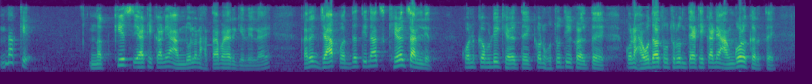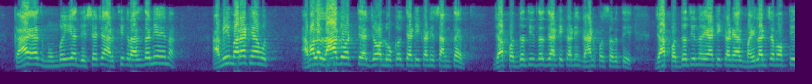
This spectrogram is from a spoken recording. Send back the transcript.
नक्की. नक्कीच या ठिकाणी आंदोलन हाताबाहेर गेलेलं आहे. कारण ज्या पद्धतीनंच खेळ चाललेत कोण कबड्डी खेळतंय कोण हुतुती खेळतंय कोण हौदात उतरून त्या ठिकाणी आंघोळ करतंय. काय आज मुंबई या देशाची आर्थिक राजधानी आहे ना? आम्ही मराठी आहोत. आम्हाला लाज वाटते जेव्हा लोक त्या ठिकाणी सांगतायत ज्या पद्धतीनं त्या ठिकाणी घाण पसरते ज्या पद्धतीनं या ठिकाणी आज महिलांच्या बाबतीत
